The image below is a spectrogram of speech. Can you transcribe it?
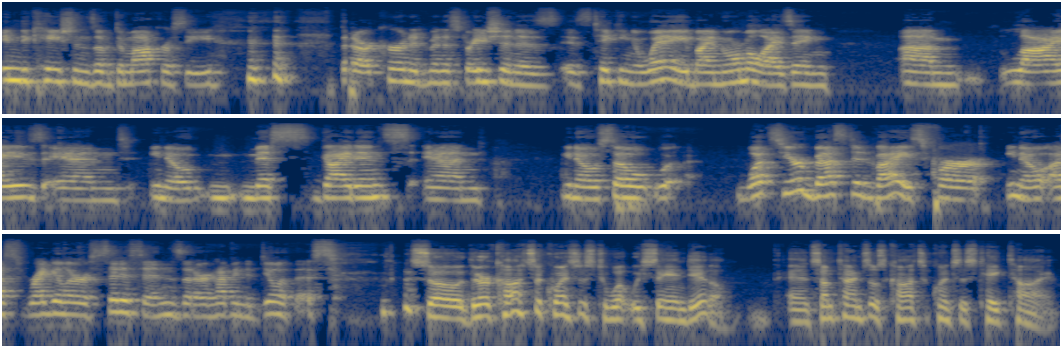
indications of democracy that our current administration is, is taking away by normalizing um, lies and, you know, misguidance. And, you know, so what's your best advice for, you know, us regular citizens that are having to deal with this? so there are consequences to what we say and do. And sometimes those consequences take time.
